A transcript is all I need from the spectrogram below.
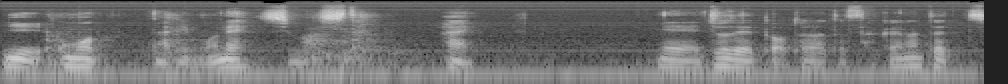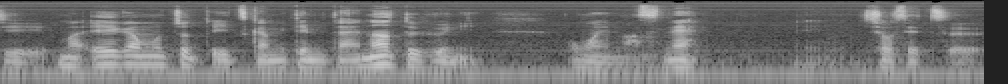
に思ったりもね、しました。はい。えー、ジョゼと虎と魚たち、まあ、映画もちょっといつか見てみたいなという風に思いますね。えー、小説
